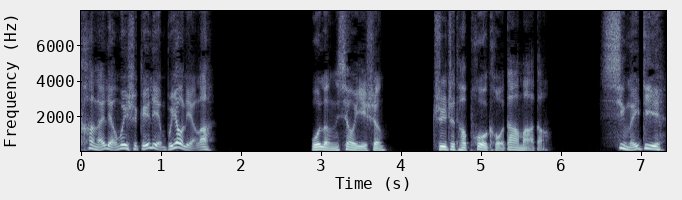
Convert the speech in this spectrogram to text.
看来两位是给脸不要脸了。我冷笑一声，指着他破口大骂道：“姓雷的，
